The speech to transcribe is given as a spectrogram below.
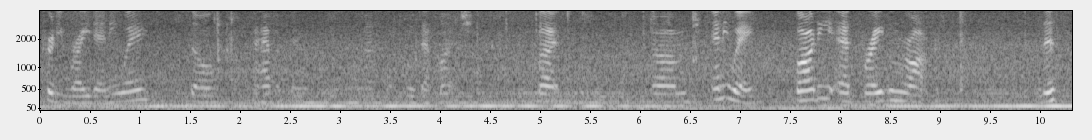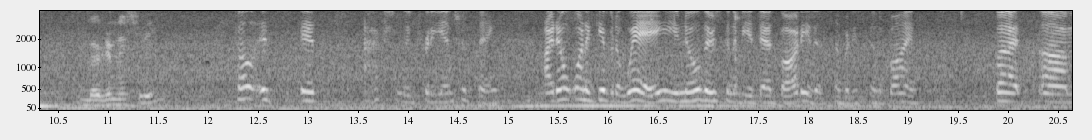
pretty right anyway, so I haven't been using the masking fluid that much. But um, anyway, body at Brighton Rock. This Murder mystery. well, it's it's actually pretty interesting. I don't want to give it away. You know, there's going to be a dead body that somebody's going to find. But um,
